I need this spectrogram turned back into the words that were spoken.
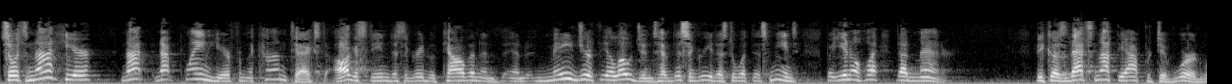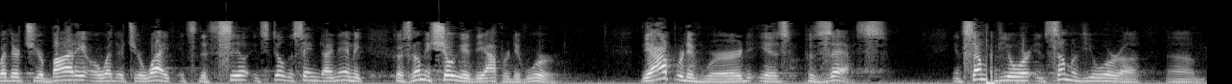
So it's not here, not, not plain here from the context. Augustine disagreed with Calvin, and, and major theologians have disagreed as to what this means. But you know what? Doesn't matter. Because that's not the operative word. Whether it's your body or whether it's your wife, it's, the, it's still the same dynamic. Because let me show you the operative word. The operative word is possess. In some of your, in some of your uh, um,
